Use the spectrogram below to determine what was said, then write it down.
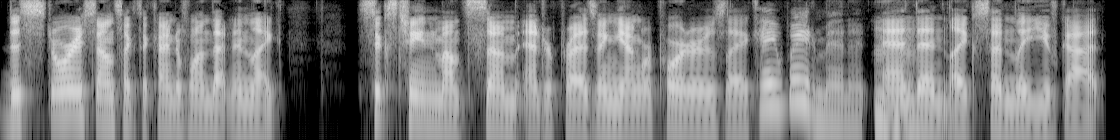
this story sounds like the kind of one that in like 16 months, some enterprising young reporter is like, hey, wait a minute. Mhm. And then like suddenly you've got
